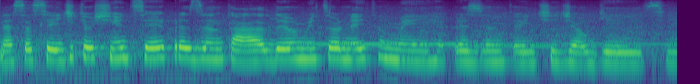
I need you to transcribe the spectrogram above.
nessa sede que eu tinha de ser representada, eu me tornei também representante de alguém, assim.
